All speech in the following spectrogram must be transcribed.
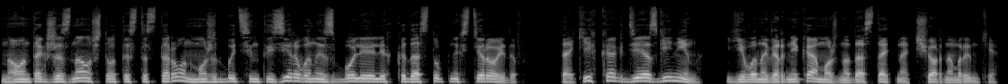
Но он также знал, что тестостерон может быть синтезирован из более легкодоступных стероидов, таких как диазгенин. Его наверняка можно достать на черном рынке.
